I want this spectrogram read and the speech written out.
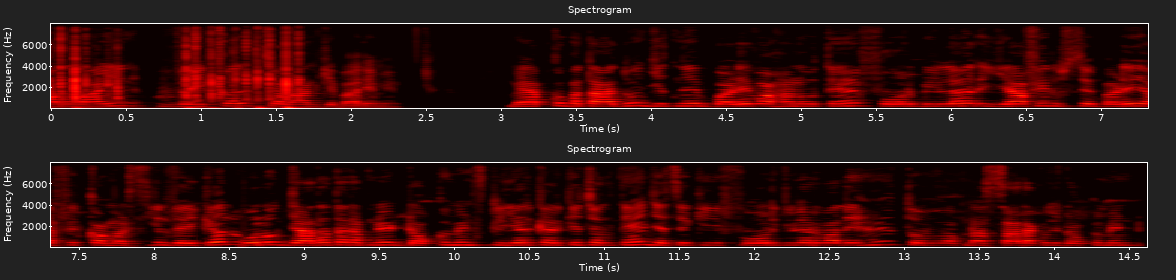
ऑनलाइन व्हीकल चलान के बारे में। मैं आपको बता दूँ, जितने बड़े वाहन होते हैं फोर व्हीलर या फिर उससे बड़े या फिर कमर्शियल व्हीकल वो लोग ज़्यादातर अपने डॉक्यूमेंट्स क्लियर करके चलते हैं। जैसे कि फोर व्हीलर वाले हैं तो वो अपना सारा कुछ डॉक्यूमेंट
